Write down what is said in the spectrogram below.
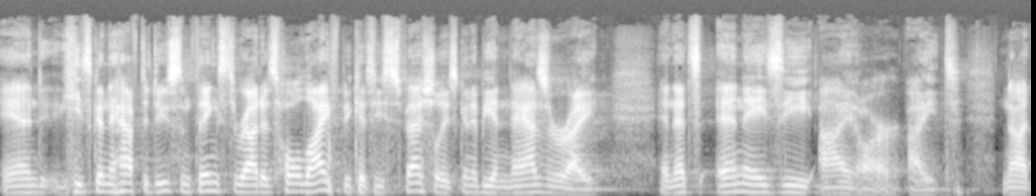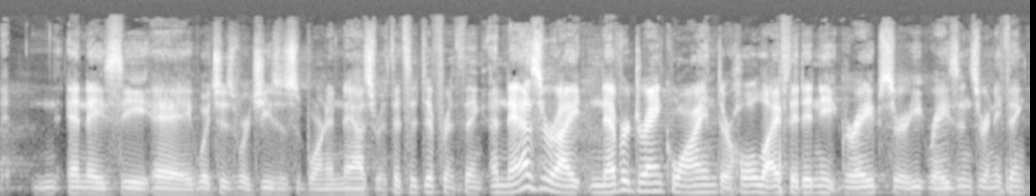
And he's going to have to do some things throughout his whole life because he's special. He's going to be a Nazirite. And that's N A Z I R ite, not N A Z A, which is where Jesus was born in Nazareth. It's a different thing. A Nazirite never drank wine their whole life. They didn't eat grapes or eat raisins or anything.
